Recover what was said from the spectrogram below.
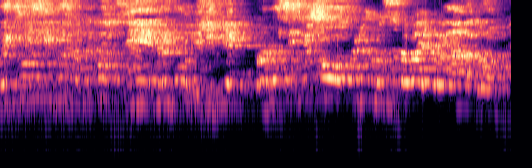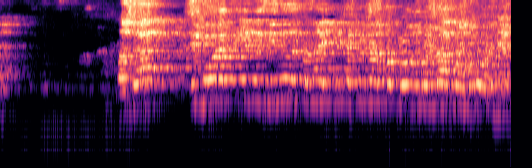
Ми чули їх виступи з цієї трибуни. Їхнє проросійське шоу крикнуло «Вставайте, вона нагромне». На жаль, ситуація не змінилася навіть після початку повномасштабного вторгнення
